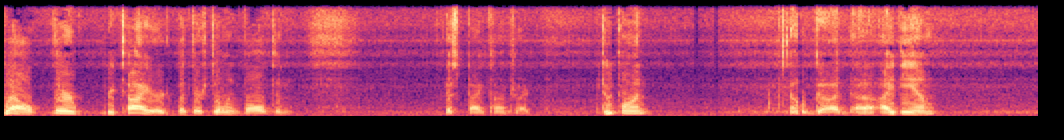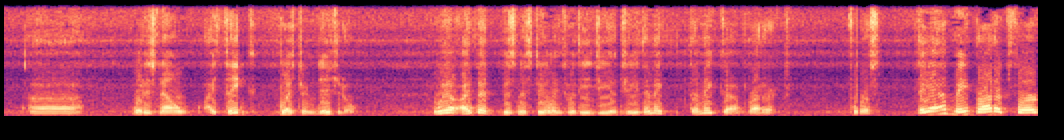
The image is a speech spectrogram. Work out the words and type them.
Well, they're retired, but they're still involved in just by contract. DuPont. Oh God, uh, IBM. Uh, what is now, I think, Western Digital. Well, I've had business dealings with EG&G. They make they make uh, products for us. They have made products for our,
